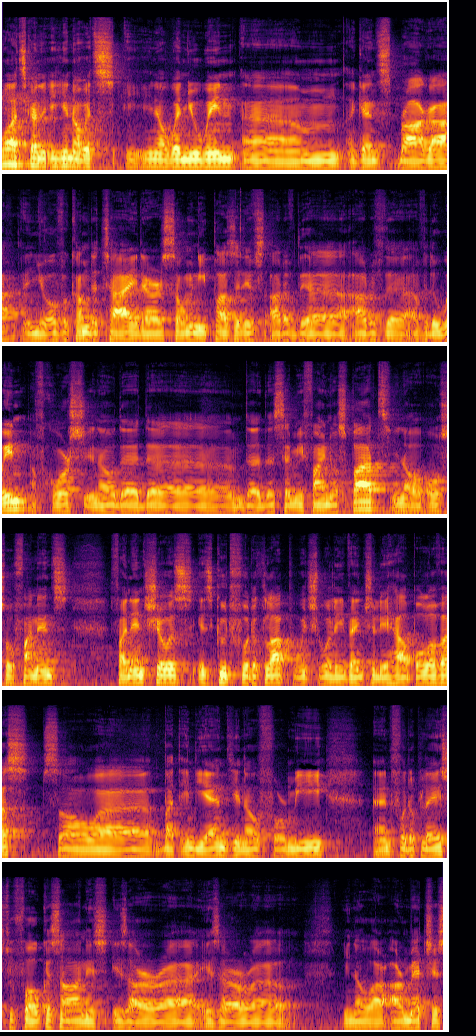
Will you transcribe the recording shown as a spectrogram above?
Well, it's gonna, you know, it's you know when you win um, against Braga and you overcome the tie, there are so many positives out of the out of the of the win. Of course, you know the the the, the semi-final spot. You know, also finance financial is, is good for the club, which will eventually help all of us. So, uh, but in the end, you know, for me and for the players to focus on is is our uh, is our uh, you know our, our matches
